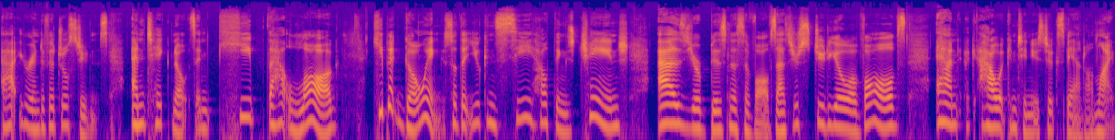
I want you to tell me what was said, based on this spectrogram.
at your individual students and take notes and keep that log, keep it going so that you can see how things change as your business evolves, as your studio evolves, and how it continues to expand online.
